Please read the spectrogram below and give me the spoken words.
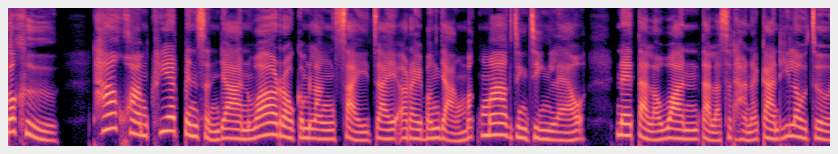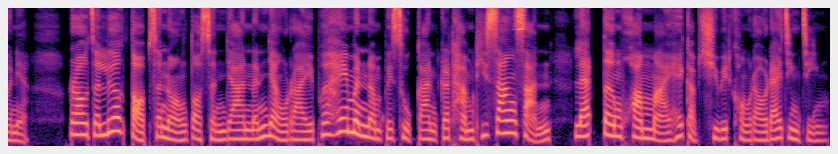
ก็คือ ถ้าความเครียดเป็นสัญญาณว่าเรากำลังใส่ใจอะไรบางอย่างมาก ๆ จริง ๆ แล้ว ในแต่ละวันแต่ละสถานการณ์ที่เราเจอเนี่ย เราจะเลือกตอบสนองต่อสัญญาณนั้นอย่างไร เพื่อให้มันนำไปสู่การกระทำที่สร้างสรรค์ และเติมความหมายให้กับชีวิตของเราได้จริง ๆ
